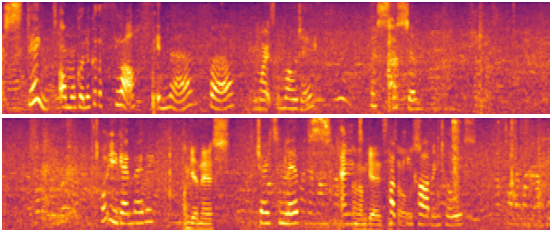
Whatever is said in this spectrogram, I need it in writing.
It stinks. Oh my god, look at the fluff in there, fur, and where it's gone mouldy. That's disgusting. What are you getting, baby? I'm getting this. Jason lives and, And I'm getting some pumpkin tools. carving tools. That's why I want pumpkin.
